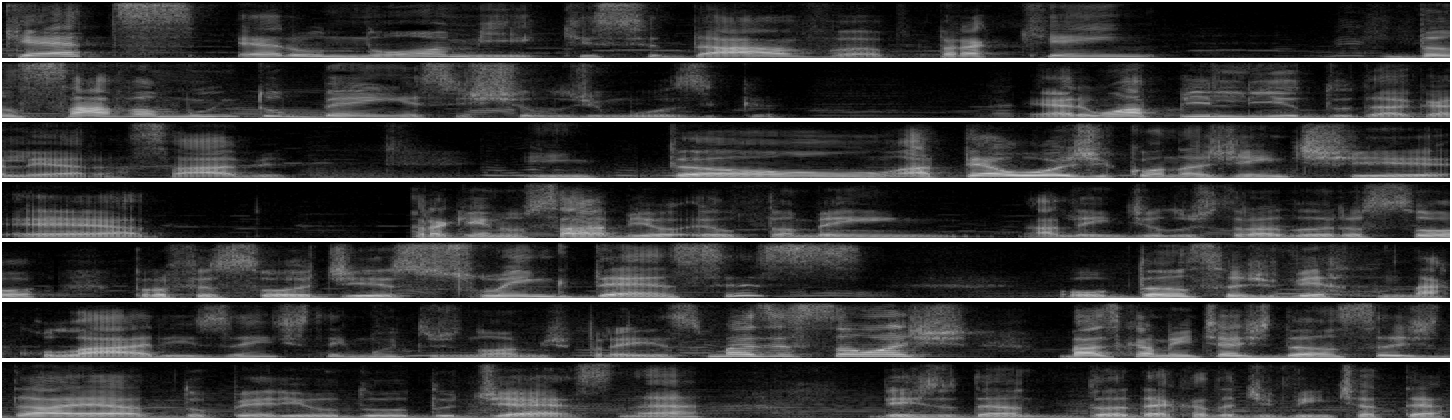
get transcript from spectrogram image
Cats era o nome que se dava pra quem dançava muito bem esse estilo de música. Era um apelido da galera, sabe? Então, até hoje, quando a gente. É, para quem não sabe, eu, eu também, além de ilustrador, eu sou professor de swing dances ou danças vernaculares, a gente tem muitos nomes pra isso, mas são as, basicamente as danças da, é, do período do jazz, né? Desde a da década de 20 até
